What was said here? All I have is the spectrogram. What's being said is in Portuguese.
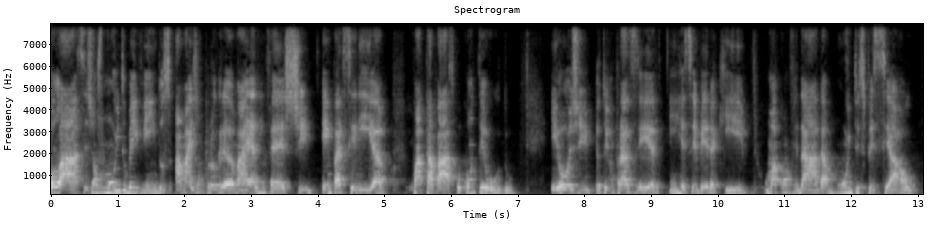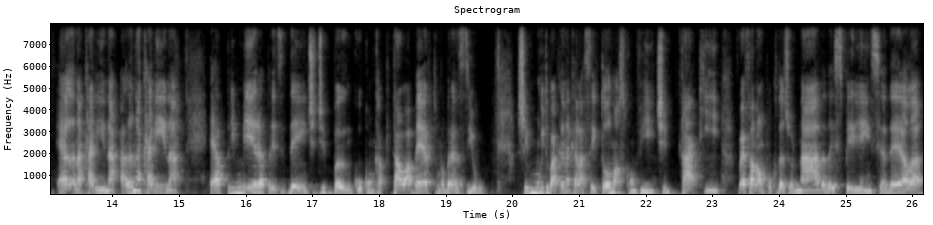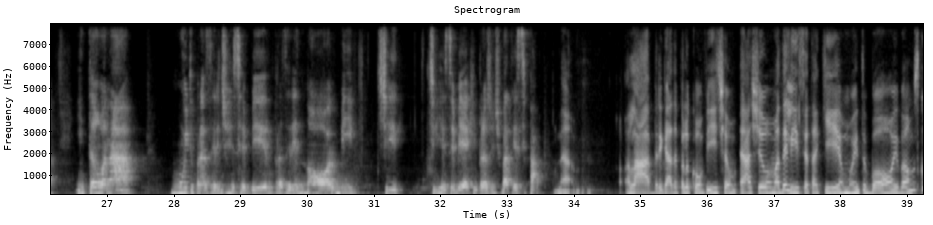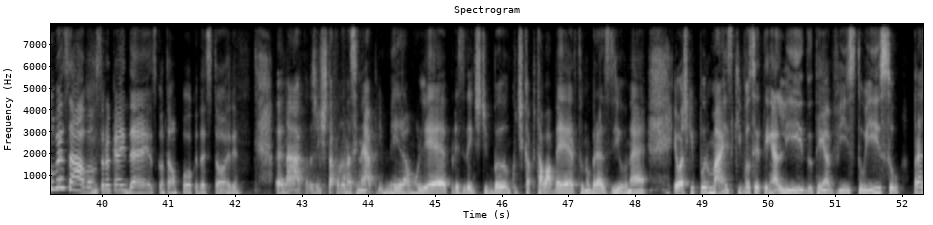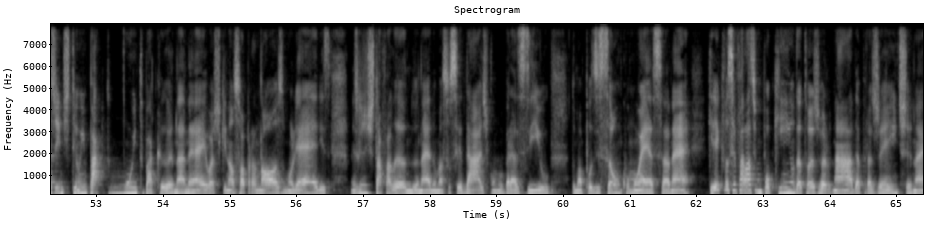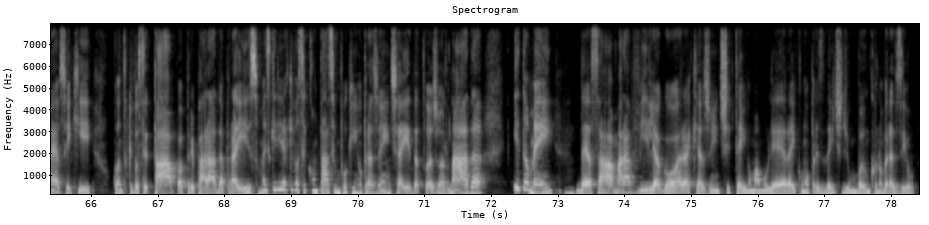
Olá, sejam muito bem-vindos a mais um programa Ela Investe, em parceria com a Tabasco Conteúdo. E hoje eu tenho o prazer em receber aqui uma convidada muito especial, é a Ana Karina. A Ana Karina é a primeira presidente de banco com capital aberto no Brasil. Achei muito bacana que ela aceitou o nosso convite, tá aqui, vai falar um pouco da jornada, da experiência dela. Então, Ana, muito prazer em te receber, um prazer enorme te, te receber aqui para a gente bater esse papo. Não, Olá, obrigada pelo convite. Eu acho uma delícia estar aqui, muito bom. E vamos conversar, vamos trocar ideias, contar um pouco da história. Ana, quando a gente está falando assim, né, a primeira mulher presidente de banco de capital aberto no Brasil, né? Eu acho que por mais que você tenha lido, tenha visto isso, para a gente tem um impacto muito bacana, né? Eu acho que não só para nós mulheres, mas que a gente está falando, né, de uma sociedade como o Brasil, de uma posição como essa, né? Queria que você falasse um pouquinho da tua jornada pra gente, né? Eu sei que quanto que você estava preparada para isso, mas queria que você contasse um pouquinho pra gente aí da tua jornada e também dessa maravilha agora que a gente tem uma mulher aí como presidente de um banco no Brasil.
